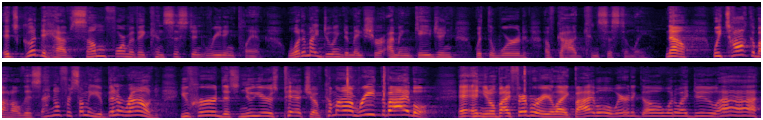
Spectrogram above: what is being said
It's good to have some form of a consistent reading plan. What am I doing to make sure I'm engaging with the Word of God consistently? Now, we talk about all this. I know for some of you, you've been around, you've heard this New Year's pitch of, come on, read the Bible. And, and you know, by February, you're like, Bible, where to go? What do I do? Ah.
